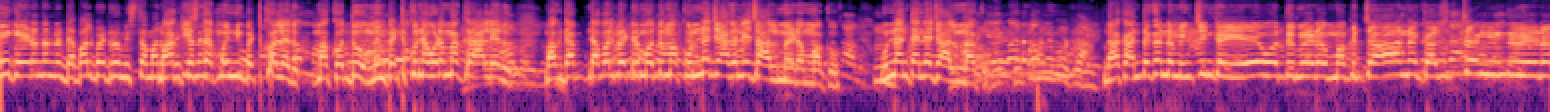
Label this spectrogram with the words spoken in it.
మీకు ఏడన్నా డబల్ బెడ్రూమ్ ఇస్తామని పెట్టుకోలేదు. మాకు వద్దు మేము పెట్టుకున్నా కూడా మాకు రాలేదు. మాకు డబ్- డబుల్ బెడ్రూమ్ వద్దు మాకు ఉన్న జాగానే చాలు మేడం మాకు. ఉన్నంతనే చాలు నాకు నాకు అంతకన్నా మించి ఇంకా ఏ వద్దు మేడం. మాకు చాలా కష్టంగా ఉంది మేడం.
